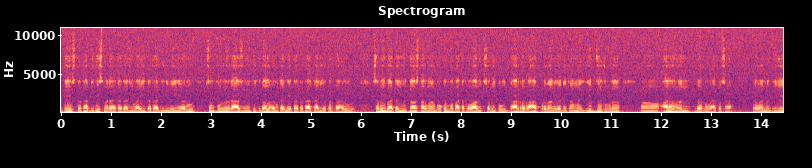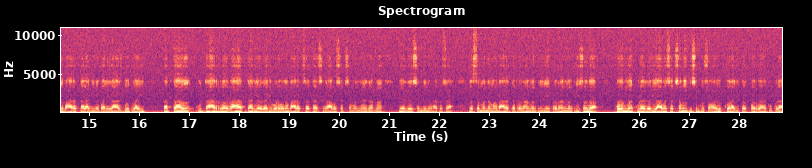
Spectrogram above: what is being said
देश तथा विदेशमा रहेका दाजुभाइ तथा दिदीबहिनीहरू सम्पूर्ण राजनैतिक दलहरूका नेता तथा कार्यकर्ताहरू सबैबाट युद्ध स्तरमा भूकम्पबाट प्रभावित सबैको उद्धार र राहत प्रदान गर्ने काममा एकजुट हुन आह्वान गर्नुभएको छ। प्रधानमन्त्रीले भारतका लागि नेपाली राजदूतलाई तत्काल उद्धार र राहत कार्य अगाडि बढाउन भारत सरकारसँग आवश्यक समन्वय गर्न निर्देशन दिनुभएको छ। यस सम्बन्धमा भारतका प्रधानमन्त्रीले प्रधानमन्त्रीसँग फोनमा कुरा गरी आवश्यक सबै किसिमको सहयोगको लागि तत्पर रहेको कुरा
